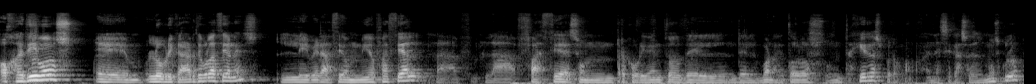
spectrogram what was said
Objetivos, eh, lubricar articulaciones, liberación miofacial, la, fascia es un recubrimiento del, bueno, de todos los tejidos, pero bueno, en ese caso del músculo,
